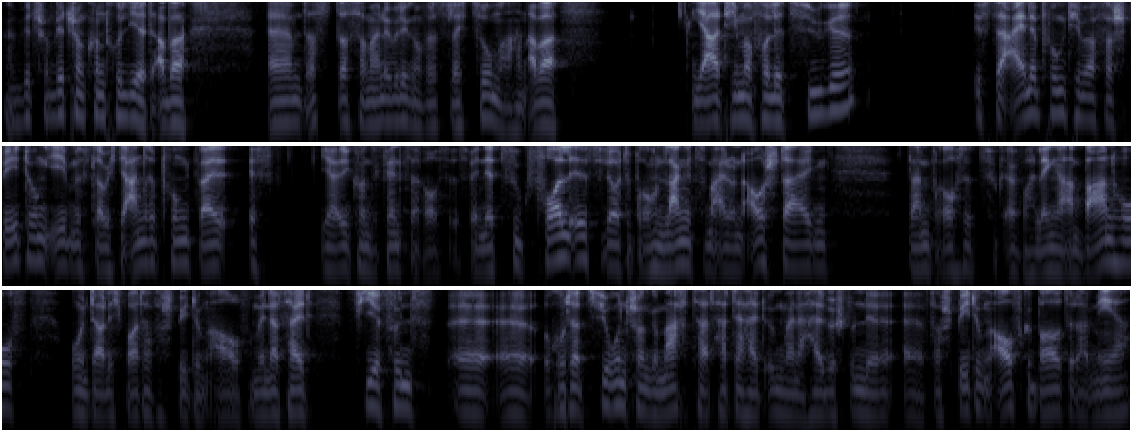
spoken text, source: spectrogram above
Dann wird schon, wird schon kontrolliert, aber ähm, das, das war meine Überlegung, ob wir das vielleicht so machen. Aber ja, Thema volle Züge ist der eine Punkt, Thema Verspätung eben ist, glaube ich, der andere Punkt, weil es ja die Konsequenz daraus ist. Wenn der Zug voll ist, die Leute brauchen lange zum Ein- und Aussteigen, dann braucht der Zug einfach länger am Bahnhof und dadurch baut er Verspätung auf. Und wenn das halt vier, fünf äh, äh, Rotationen schon gemacht hat, hat er halt irgendwann eine halbe Stunde äh, Verspätung aufgebaut oder mehr.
